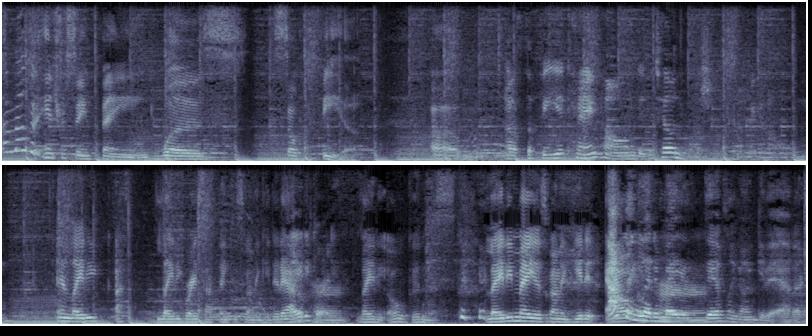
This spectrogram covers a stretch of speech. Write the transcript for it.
another interesting thing was Sophia. Um, Oh, Sophia came home, didn't tell anyone she was coming home. And Lady uh, Lady Grace, I think, is going to get it out Lady of her. Grace. Out oh goodness, Lady Mae is going to get it I out. think of Lady her Mae is definitely gonna get it out of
